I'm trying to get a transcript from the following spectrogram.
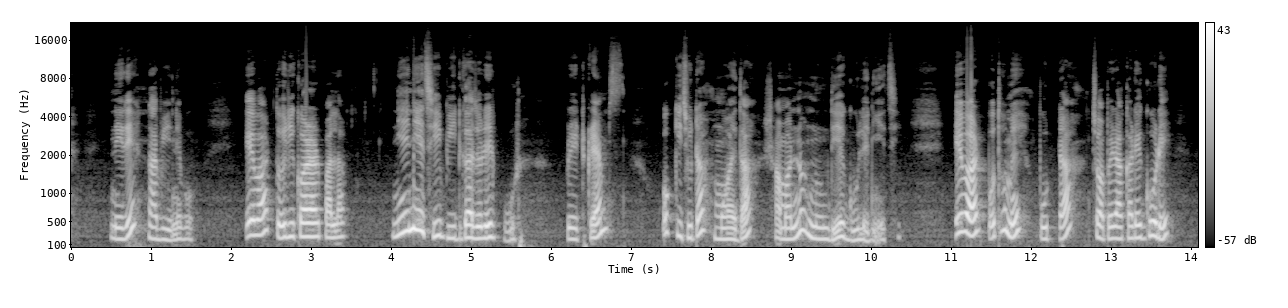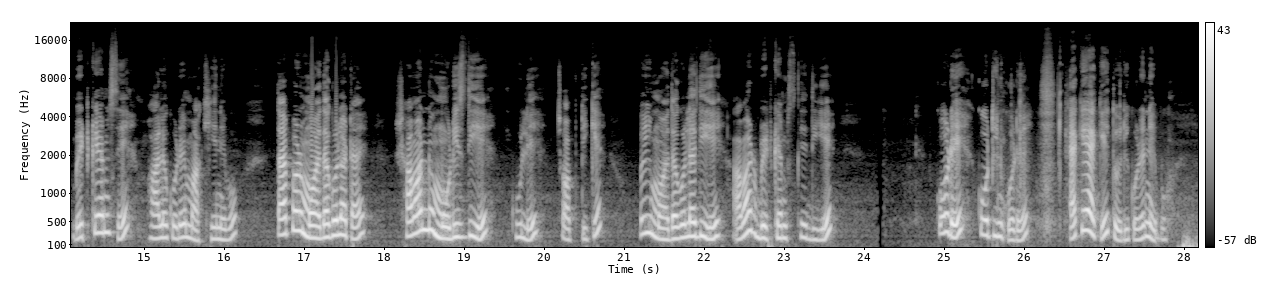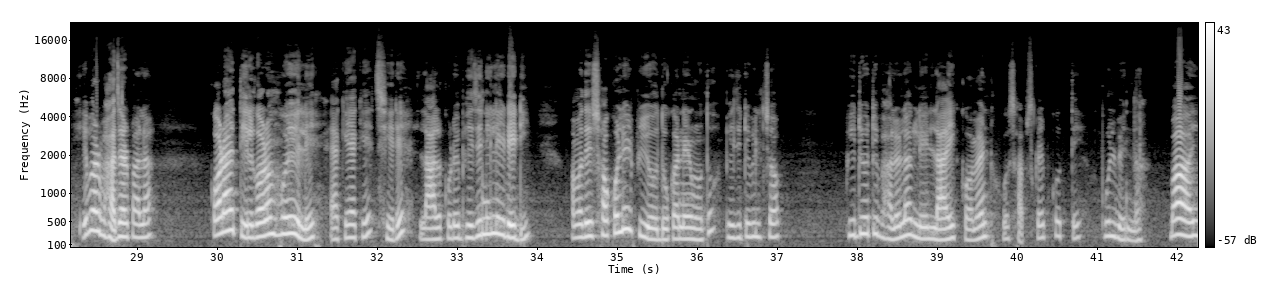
নেড়ে নাবিয়ে নেব। এবার তৈরি করার পালা। নিয়ে নিয়েছি বিট গাজরের পুর, ব্রেড ক্র্যাম্পস ও কিছুটা ময়দা, সামান্য নুন দিয়ে গুলে নিয়েছি। এবার প্রথমে পুরটা চপের আকারে গড়ে ব্রেড ক্র্যাম্পসে ভালো করে মাখিয়ে নেব। তারপর ময়দা গোলাটায় সামান্য মরিচ দিয়ে গুলে চপটিকে ওই ময়দা গোলা দিয়ে আবার ব্রেড ক্র্যাম্পসকে দিয়ে করে কঠিন করে একে একে তৈরি করে নেব। এবার ভাজার পালা। কড়ায় তেল গরম হয়ে এলে একে একে ছেড়ে লাল করে ভেজে নিলেই রেডি আমাদের সকলের প্রিয় দোকানের মতো ভেজিটেবিল চপ ভিডিওটি ভালো লাগলে লাইক কমেন্ট ও সাবস্ক্রাইব করতে ভুলবেন না। বাই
